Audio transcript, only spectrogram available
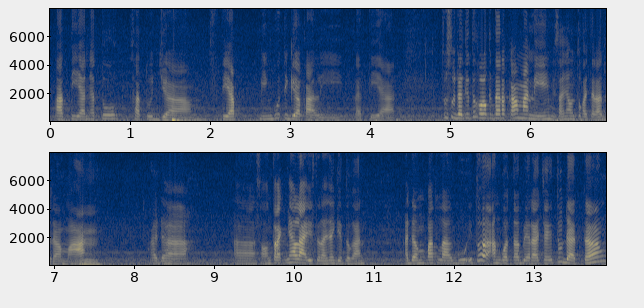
latihannya tuh satu jam setiap minggu tiga kali latihan terus udah gitu kalau kita rekaman nih misalnya untuk acara drama Hmm. Ada uh, soundtracknya lah istilahnya gitu kan ada empat lagu itu anggota Beraca itu datang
